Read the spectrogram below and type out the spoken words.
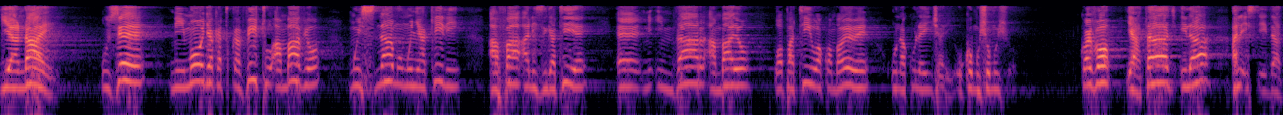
jiandae. Uzee ni moja katika vitu ambavyo muislamu mwenye akili afaa alizingatie. Eh, ni indhar ambayo wapatiwa kwamba wewe unakula injari uko mwisho mwisho. Kwa hivyo yahtaj ila alistidad.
